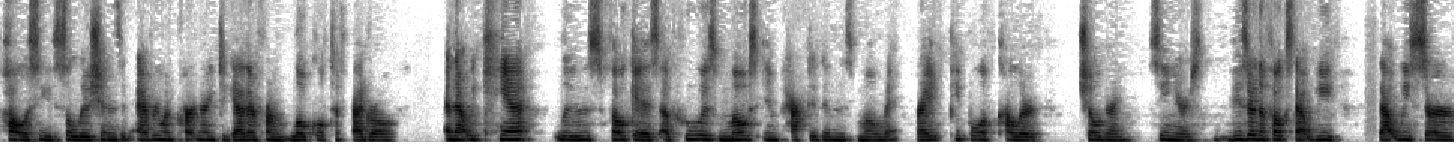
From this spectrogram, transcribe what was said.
policy solutions and everyone partnering together from local to federal, and that we can't lose focus of who is most impacted in this moment, right? People of color, children, seniors. These are the folks that we that we serve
